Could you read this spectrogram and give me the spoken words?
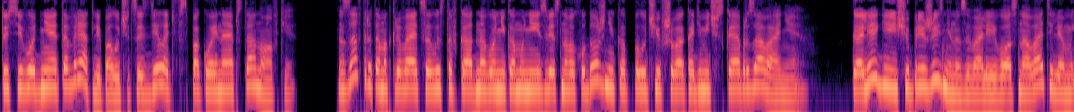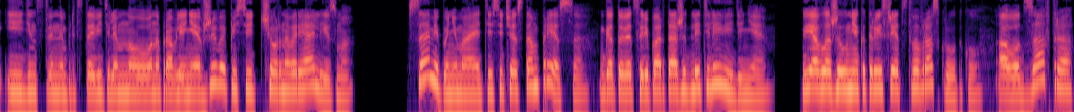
то сегодня это вряд ли получится сделать в спокойной обстановке. Завтра там открывается выставка одного никому неизвестного художника, получившего академическое образование. Коллеги еще при жизни называли его основателем и единственным представителем нового направления в живописи — черного реализма. Сами понимаете, сейчас там пресса, готовятся репортажи для телевидения. Я вложил некоторые средства в раскрутку, а вот завтра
